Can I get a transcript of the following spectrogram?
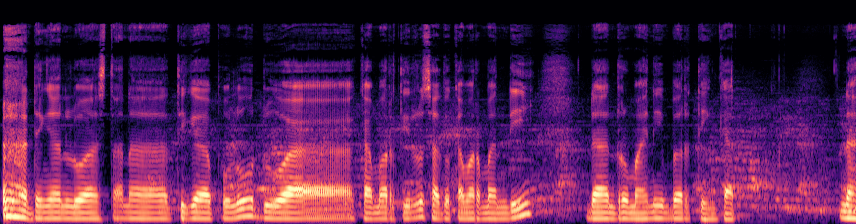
dengan luas tanah 32 kamar tidur, satu kamar mandi dan rumah ini bertingkat. Nah,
